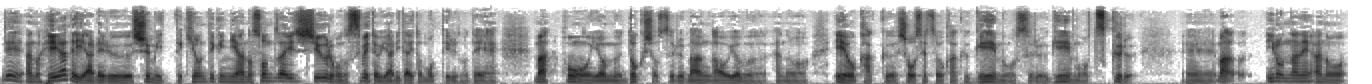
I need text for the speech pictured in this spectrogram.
で、あの、部屋でやれる趣味って基本的にあの、存在し得るもの全てをやりたいと思っているので、まあ、本を読む、読書する、漫画を読む、あの、絵を描く、小説を書く、ゲームをする、ゲームを作る、えー、まあ、いろんなね、あの、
